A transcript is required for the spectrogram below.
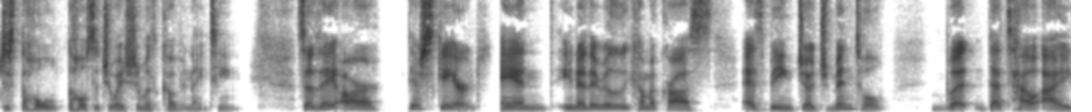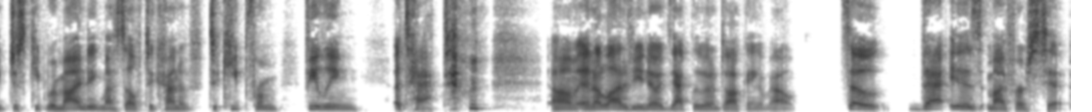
just the whole the whole situation with COVID-19. So they are they're scared and you know, they really come across as being judgmental, but that's how I just keep reminding myself to kind of to keep from feeling attacked. um, and a lot of you know exactly what I'm talking about. So that is my first tip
